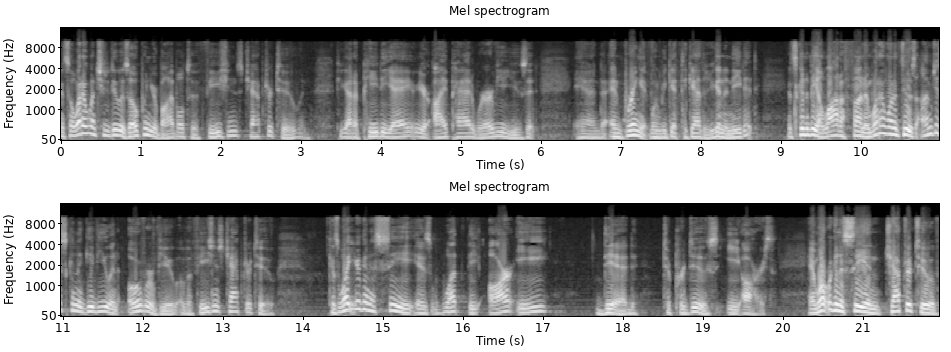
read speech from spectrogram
And so, what I want you to do is open your Bible to Ephesians chapter 2. And if you got a PDA or your iPad, wherever you use it, and, and bring it when we get together. You're going to need it. It's going to be a lot of fun. And what I want to do is, I'm just going to give you an overview of Ephesians chapter 2. Because what you're going to see is what the RE did to produce ERs. And what we're going to see in chapter 2 of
